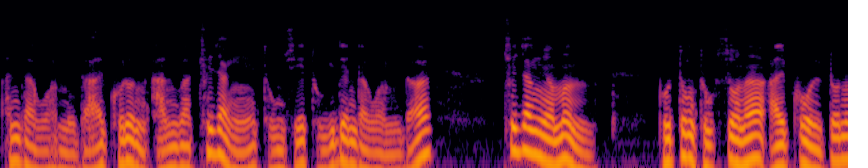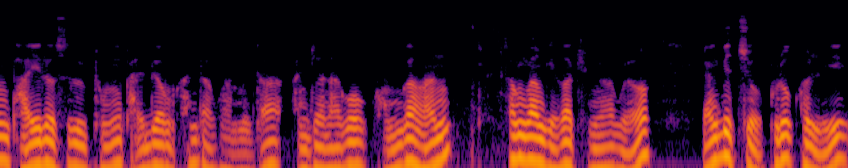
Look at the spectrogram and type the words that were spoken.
한다고 합니다. 알코올은 간과 췌장에 동시에 독이 된다고 합니다. 췌장염은 보통 독소나 알코올 또는 바이러스를 통해 발병한다고 합니다. 안전하고 건강한 성관계가 중요하고요. 양배추, 브로콜리,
